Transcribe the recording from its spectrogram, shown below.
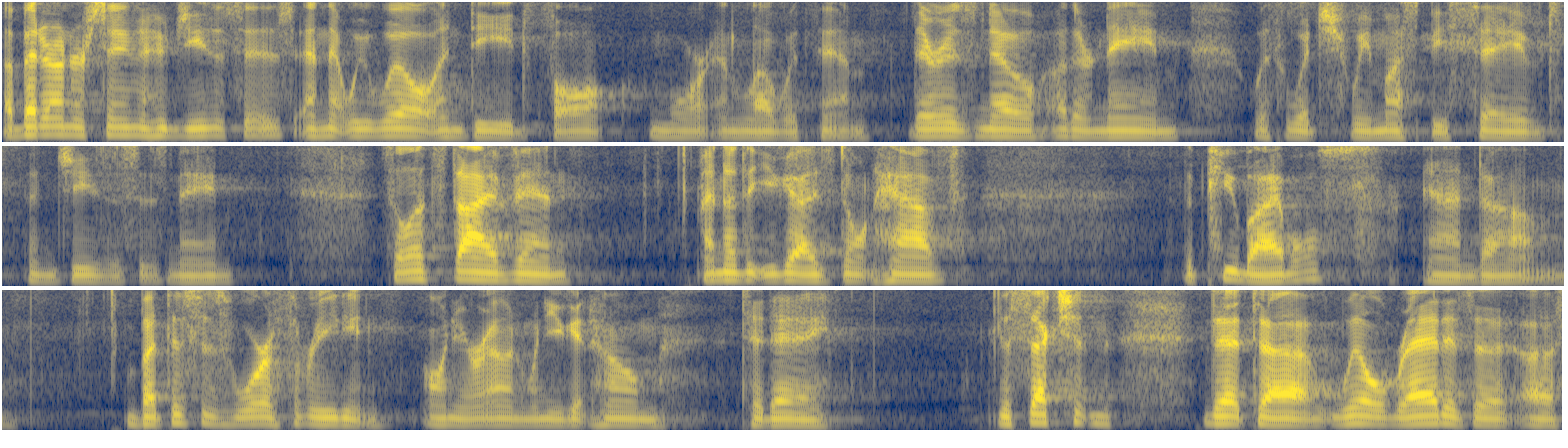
a better understanding of who Jesus is and that we will indeed fall more in love with him. There is no other name with which we must be saved than Jesus' name. So let's dive in. I know that you guys don't have the Pew Bibles, and, um, but this is worth reading on your own when you get home today. The section that uh, Will read is a, a,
